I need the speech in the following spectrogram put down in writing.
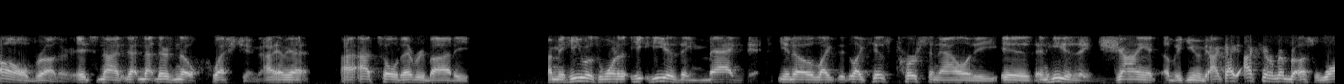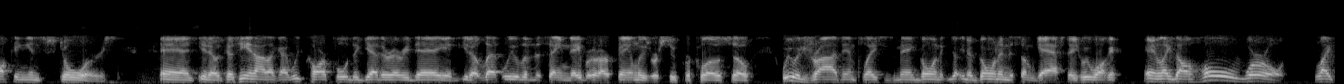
Oh, brother, it's not. not there's no question. I, I mean, I, I, I told everybody I mean, he was one of the, he, he is a magnet, you know, like like his personality is, and he is a giant of a human. I, I, I can remember us walking in stores, and you know, because he and I like we carpooled together every day, and you know, let, we live in the same neighborhood. Our families were super close, so we would drive in places, man, going you know going into some gas station. We walk in, and like the whole world like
